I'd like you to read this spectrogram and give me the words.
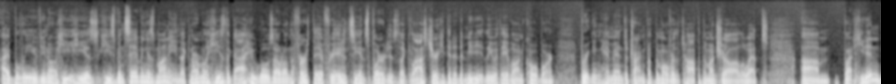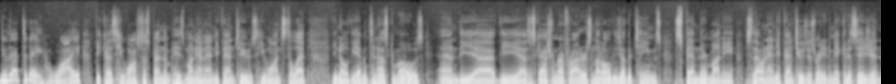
I believe you know he he is he's been saving his money. Like normally, he's the guy who goes out on the first day of free agency and splurges. Like last year, he did it immediately with Avon Cobourne, bringing him in to try and put them over the top of the Montreal Alouettes. Um, but he didn't do that today. Why? Because he wants to spend them, his money on Andy Fantuz. He wants to let you know the Edmonton Eskimos and the uh, the uh, Saskatchewan Roughriders and let all these other teams spend their money so that when Andy Fantuz is ready to make a decision,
